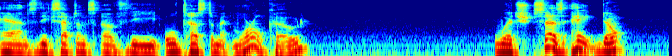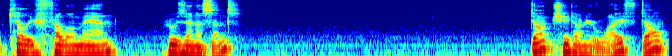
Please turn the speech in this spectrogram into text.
and the acceptance of the Old Testament moral code which says, hey, don't kill your fellow man who's innocent. Don't cheat on your wife. Don't,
